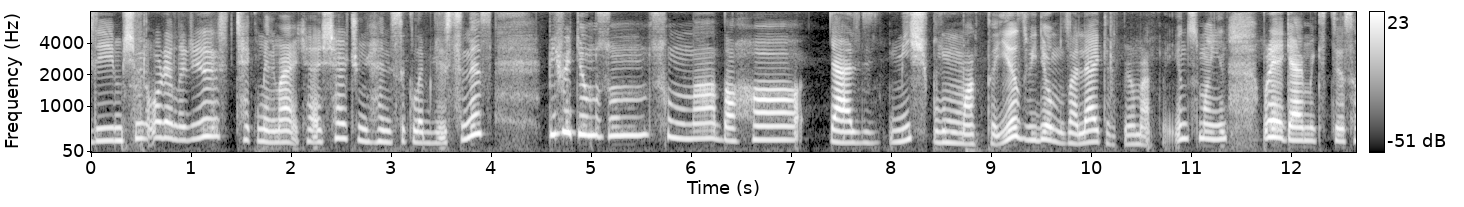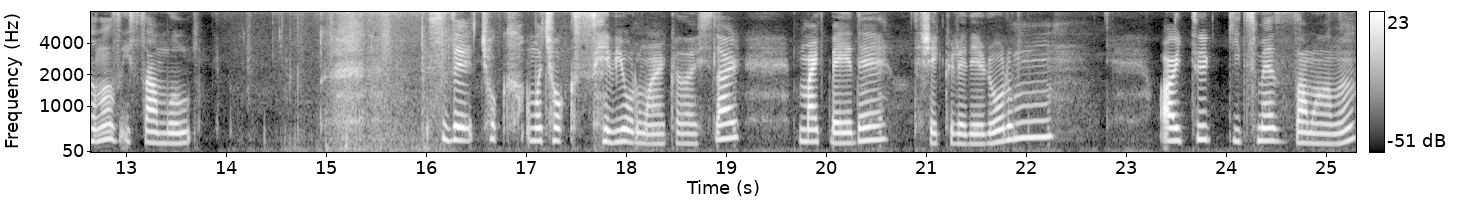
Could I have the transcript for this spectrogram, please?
Geldim. Şimdi oraları çekmedim arkadaşlar. Çünkü hani sıkılabilirsiniz. Bir videomuzun sonuna daha gelmiş bulunmaktayız. Videomuza like atıp yorum atmayı unutmayın. Buraya gelmek istiyorsanız İstanbul size çok ama çok seviyorum arkadaşlar. Mert Bey'e de teşekkür ediyorum. Artık gitme zamanı.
